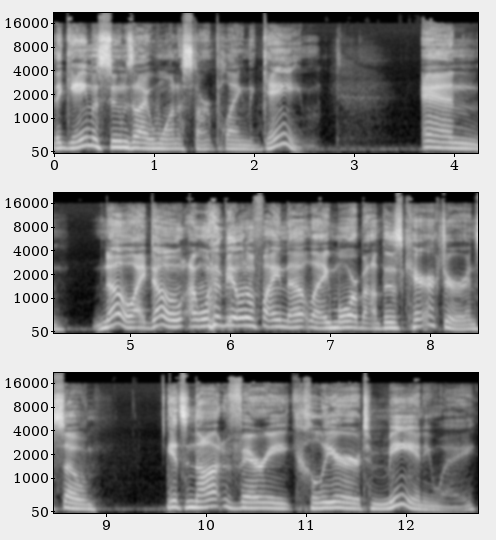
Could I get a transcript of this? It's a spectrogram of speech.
the game assumes that I want to start playing the game. And no, I don't. I want to be able to find out like more about this character. And so it's not very clear to me anyway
